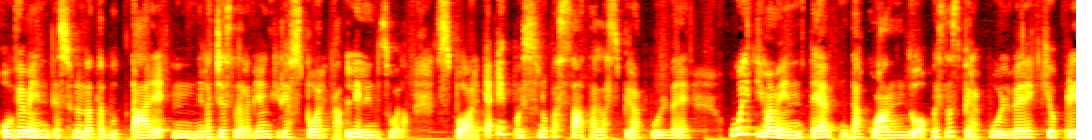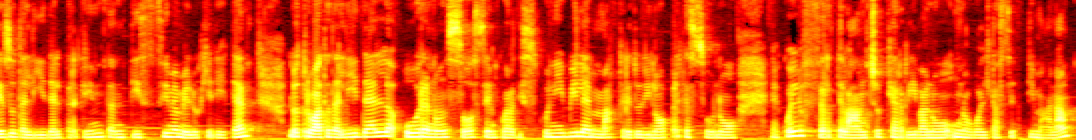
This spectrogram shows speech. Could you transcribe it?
Ovviamente sono andata a buttare nella cesta della biancheria sporca le lenzuola sporche e poi sono passata all'aspirapolvere. Ultimamente, da quando ho questo aspirapolvere che ho preso da Lidl, perché in tantissime me lo chiedete, l'ho trovata da Lidl, ora non so se è ancora disponibile, ma credo di no perché sono eh, quelle offerte lancio che arrivano una volta a settimana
